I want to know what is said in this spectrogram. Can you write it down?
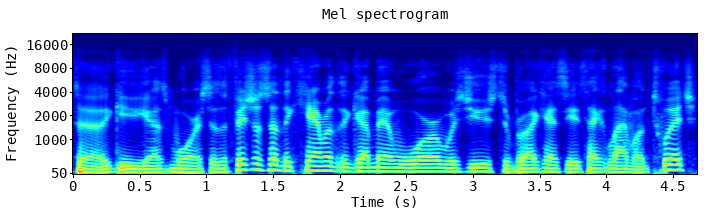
to give you guys more. It says officials said the camera the gunman wore was used to broadcast the attack live on Twitch.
